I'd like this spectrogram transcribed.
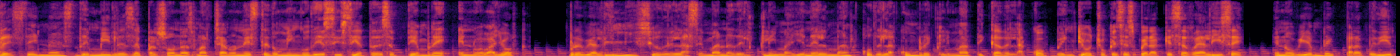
decenas de miles de personas marcharon este domingo 17 de septiembre en Nueva York previo al inicio de la Semana del Clima y en el marco de la cumbre climática de la COP28 que se espera que se realice en noviembre para pedir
